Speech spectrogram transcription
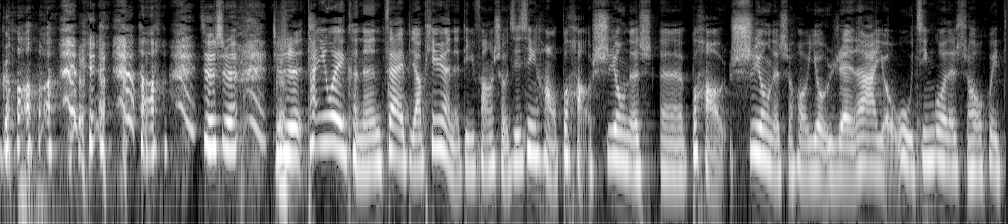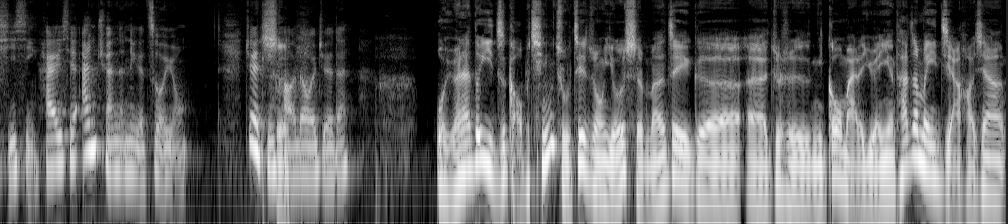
告，好就是就是它，因为可能在比较偏远的地方，手机信号不好适用的时呃不好适用的时候，有人啊有物经过的时候会提醒，还有一些安全的那个作用，这个挺好的，我觉得。我原来都一直搞不清楚这种有什么这个呃，就是你购买的原因。他这么一讲，好像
